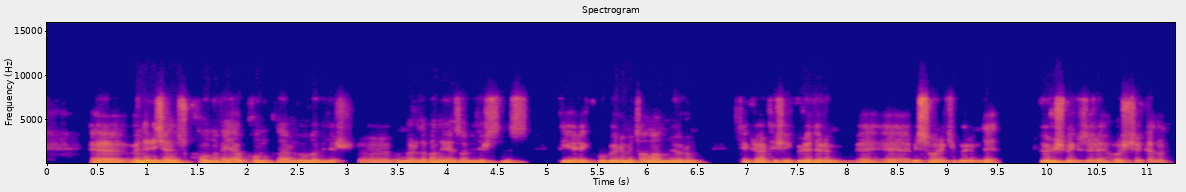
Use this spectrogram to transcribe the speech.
Ee, önereceğiniz konu veya konuklar da olabilir. Ee, bunları da bana yazabilirsiniz diyerek bu bölümü tamamlıyorum. Tekrar teşekkür ederim ve e, bir sonraki bölümde görüşmek üzere. Hoşçakalın.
